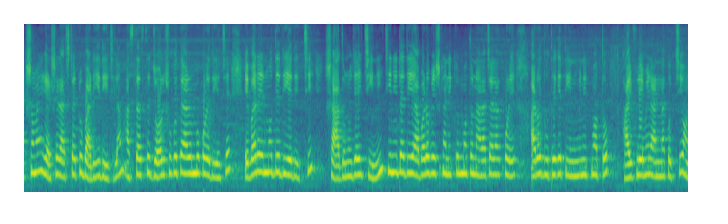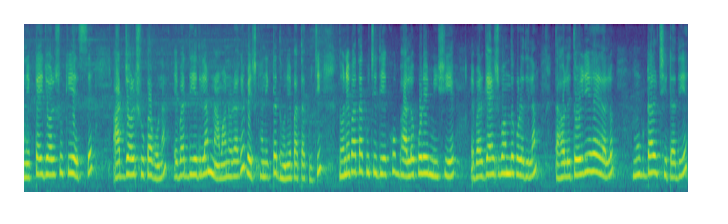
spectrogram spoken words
একসময় গ্যাসের আঁচটা একটু বাড়িয়ে দিয়েছিলাম। আস্তে আস্তে জল শুকোতে আরম্ভ করে দিয়েছে। এবার এর মধ্যে দিয়ে দিচ্ছি স্বাদ অনুযায়ী চিনি। চিনিটা দিয়ে আবারও বেশ খানিক্ষণ মতো নাড়াচাড়া করে আরও দু থেকে তিন মিনিট মতো হাই ফ্লেমে রান্না করছি। অনেকটাই জল শুকিয়ে এসছে। আর জল শুকাবো না। এবার দিয়ে দিলাম নামানোর আগে বেশ খানিকটা ধনে পাতা কুচি। ধনে পাতা কুচি দিয়ে খুব ভালো করে মিশিয়ে এবার গ্যাস বন্ধ করে দিলাম। তাহলে তৈরি হয়ে গেল মুগ ডাল ছিটা দিয়ে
